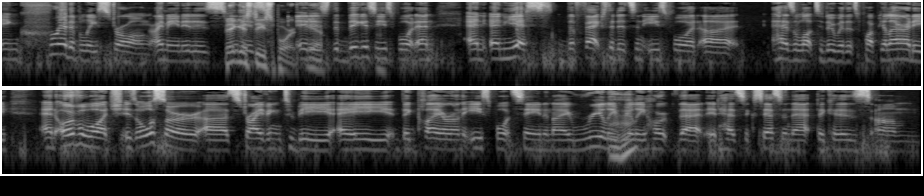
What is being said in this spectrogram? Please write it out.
incredibly strong. I mean, it is Biggest is- esport, It is yeah. the biggest esport, and and and yes, the fact that it's an esport. Uh, has a lot to do with its popularity, and Overwatch is also uh, striving to be a big player on the esports scene. And I really, Mm-hmm. really hope that it has success in that because, um,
